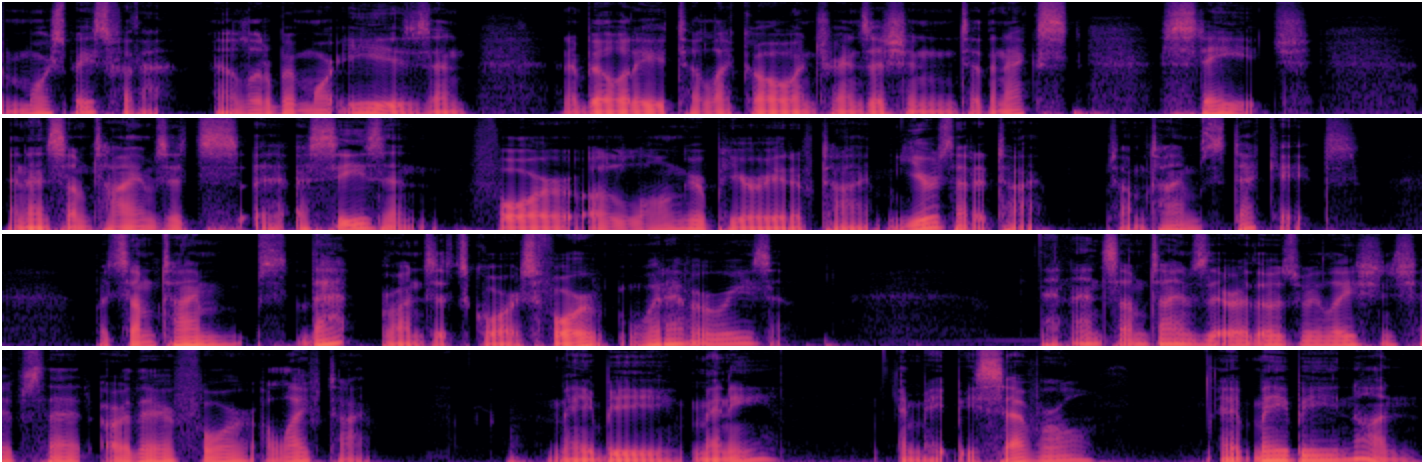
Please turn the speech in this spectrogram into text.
more space for that, a little bit more ease and an ability to let go and transition to the next stage. And then sometimes it's a season for a longer period of time, years at a time, sometimes decades. But sometimes that runs its course for whatever reason. And then sometimes there are those relationships that are there for a lifetime. Maybe many, it may be several, it may be none.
